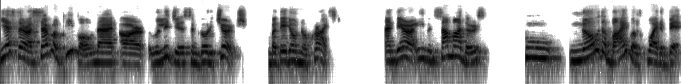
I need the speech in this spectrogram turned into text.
Yes, there are several people that are religious and go to church, but they don't know Christ. And there are even some others who know the Bible quite a bit,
